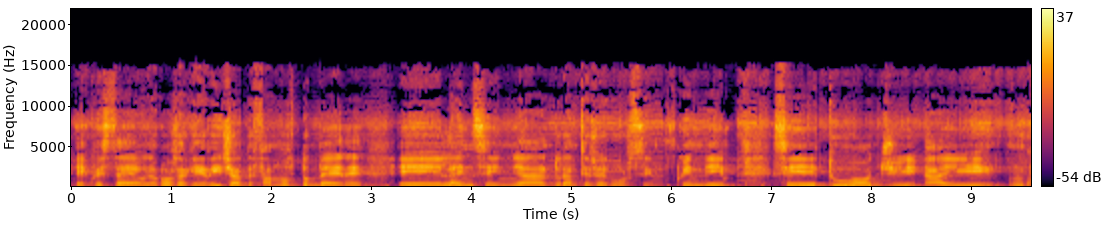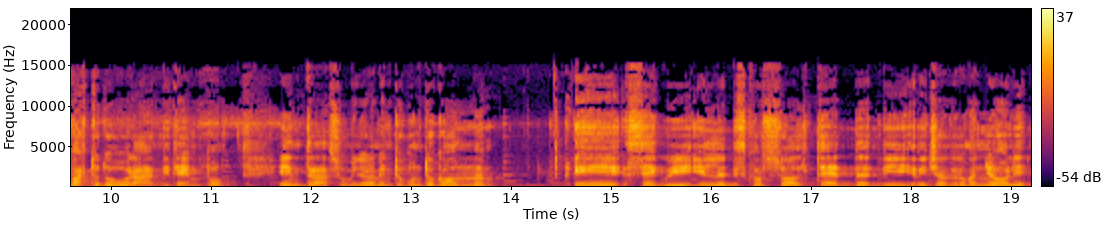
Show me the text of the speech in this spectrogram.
E questa è una cosa che Richard fa molto bene e la insegna durante i suoi corsi. Quindi se tu oggi hai un quarto d'ora di tempo entra su miglioramento.com e segui il discorso al TED di Richard Romagnoli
